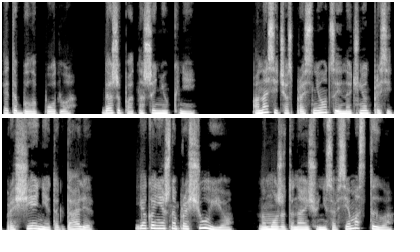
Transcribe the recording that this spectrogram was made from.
Это было подло, даже по отношению к ней. Она сейчас проснется и начнет просить прощения и так далее. Я, конечно, прощу ее, но, может, она еще не совсем остыла.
